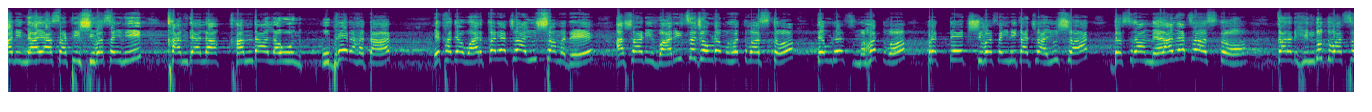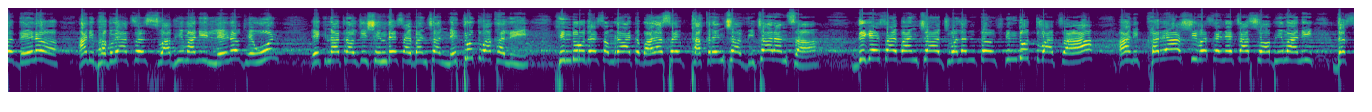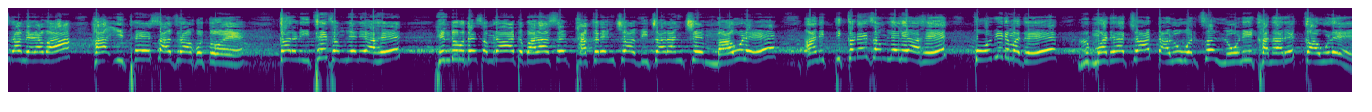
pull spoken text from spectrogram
आणि न्यायासाठी शिवसैनिक खांद्याला खांदा लावून उभे राहतात. एखाद्या वारकऱ्याच्या आयुष्यामध्ये आषाढी वारीचं जेवढं महत्त्व असतं तेवढंच महत्त्व प्रत्येक शिवसैनिकाच्या आयुष्यात दसरा मेळाव्याचं असतं. कारण हिंदुत्वाचं देणं आणि भगव्याचं स्वाभिमानी लेणं घेऊन एकनाथरावजी शिंदे साहेबांच्या नेतृत्वाखाली हिंदू हृदय सम्राट बाळासाहेब ठाकरेंच्या विचारांचा दिगे साहेबांच्या ज्वलंत हिंदुत्वाचा आणि खऱ्या शिवसेनेचा स्वाभिमानी दसरा मेळावा हा इथे साजरा होतोय. कारण इथे जमलेले आहेत हिंदू हृदय सम्राट बाळासाहेब ठाकरेंच्या विचारांचे मावळे आणि तिकडे जमलेले आहेत कोविडमध्ये मढ्याच्या टाळूवरचं जाणारे कावळे.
